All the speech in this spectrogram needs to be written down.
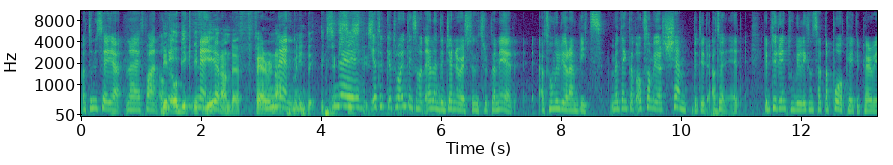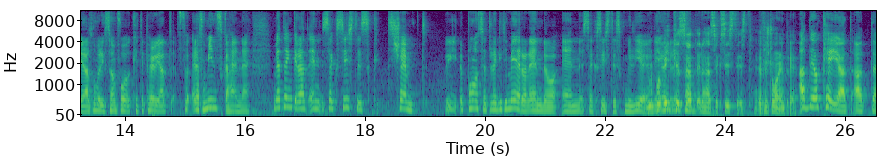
att nu säger jag, nej fan, okay, Det är ett objektifierande, nej. fair enough, men, men inte sexistiskt. Nej, jag, tycker, jag tror inte liksom att Ellen DeGeneres försöker trycka ner att hon vill göra en vits. Men jag tänkte att också om man gör skämt betyder... Alltså ett, det betyder inte att hon vill liksom sätta på Katy Perry att hon vill liksom få Katy Perry att... För, eller förminska henne. Men jag tänker att en sexistisk skämt på något sätt legitimerar ändå en sexistisk miljö. Men på vilket liksom- sätt är det här sexistiskt? Jag förstår inte det. Att det är okej att, att uh,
